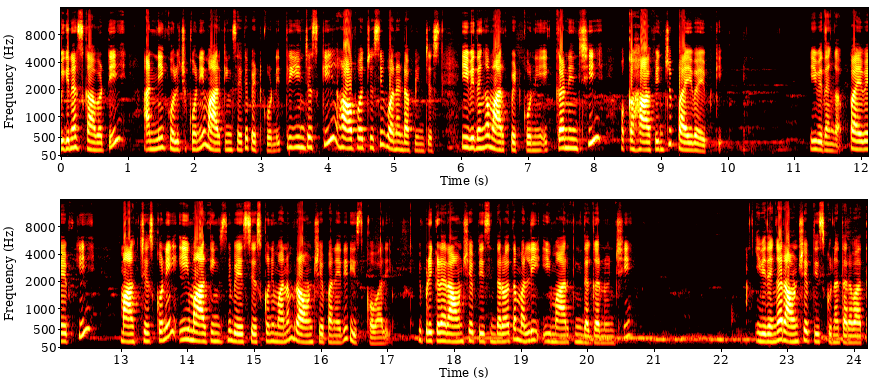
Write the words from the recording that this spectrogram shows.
బిగినర్స్ కాబట్టి అన్నీ కొలుచుకొని మార్కింగ్స్ అయితే పెట్టుకోండి. త్రీ ఇంచెస్కి హాఫ్ వచ్చేసి వన్ అండ్ హాఫ్ ఇంచెస్. ఈ విధంగా మార్క్ పెట్టుకొని ఇక్కడ నుంచి ఒక హాఫ్ ఇంచు పై వైపుకి ఈ విధంగా పై వైపుకి మార్క్ చేసుకొని ఈ మార్కింగ్స్ని బేస్ చేసుకొని మనం రౌండ్ షేప్ అనేది తీసుకోవాలి. ఇప్పుడు ఇక్కడ రౌండ్ షేప్ తీసిన తర్వాత మళ్ళీ ఈ మార్కింగ్ దగ్గర నుంచి ఈ విధంగా రౌండ్ షేప్ తీసుకున్న తర్వాత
